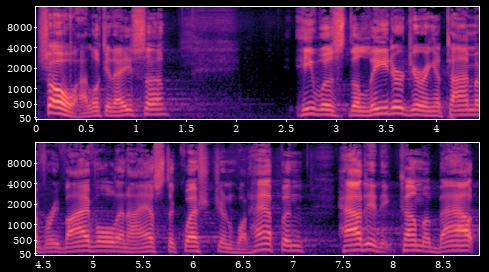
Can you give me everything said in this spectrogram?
So I look at Asa. He was the leader during a time of revival, and I asked the question, What happened? How did it come about?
